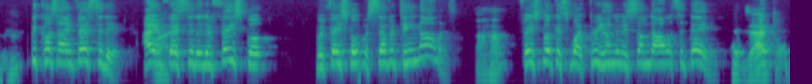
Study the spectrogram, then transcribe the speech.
Mhm. because I invested it. I Right. invested it in Facebook when Facebook was $17. Uh-huh. Facebook is what, 300 and some dollars a day. Exactly.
